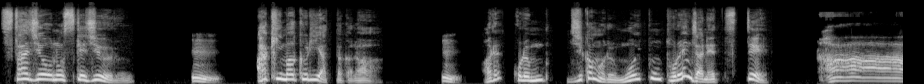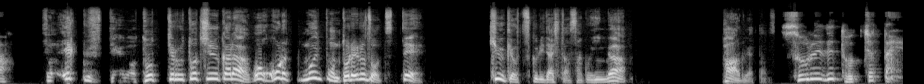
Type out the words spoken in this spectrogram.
スタジオのスケジュール、うん。飽きまくりやったから、うんあれ？これ、時間ある？もう一本撮れんじゃね？っつって、ああ。その X っていうのを撮ってる途中から、お、これもう一本撮れるぞ？っつって、急遽作り出した作品が、パールやったんです。それで撮っちゃったんや。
